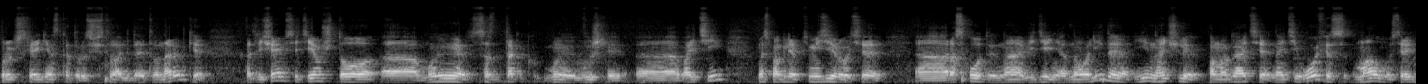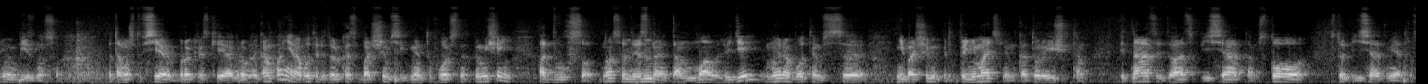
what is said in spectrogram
брокерских агентств, которые существовали до этого на рынке, отличаемся тем, что э, мы, так как мы вышли э, в IT, мы смогли оптимизировать э, расходы на ведение одного лида и начали помогать найти офис малому и среднему бизнесу. Потому что все брокерские огромные компании работали только с большим сегментом офисных помещений от 200. Но, соответственно, mm-hmm. там мало людей. Мы работаем с небольшими предпринимателями, которые ищут там 15, 20, 50, там 100, 150 метров.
